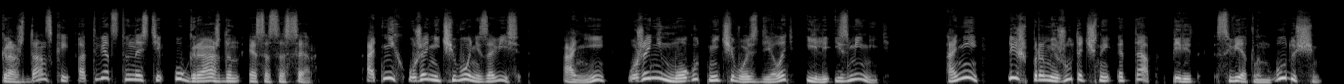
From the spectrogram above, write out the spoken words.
гражданской ответственности у граждан СССР. От них уже ничего не зависит. Они уже не могут ничего сделать или изменить. Они – лишь промежуточный этап перед светлым будущим,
